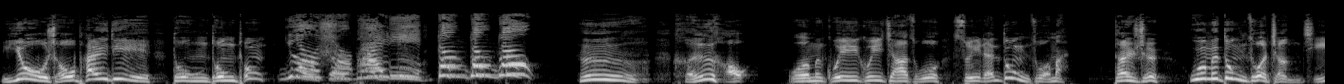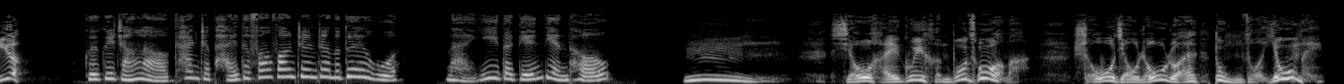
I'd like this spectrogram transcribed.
右手拍地，咚咚咚；右手拍地，咚咚咚。嗯，很好。我们龟龟家族虽然动作慢，但是我们动作整齐呀。龟龟长老看着排得方方正正的队伍，满意的点点头。嗯，小海龟很不错嘛，手脚柔软，动作优美，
